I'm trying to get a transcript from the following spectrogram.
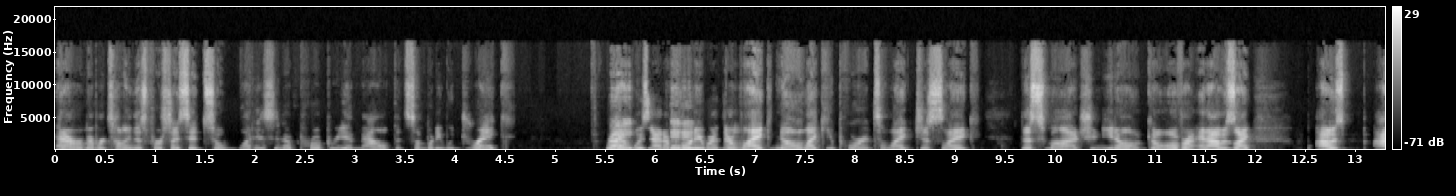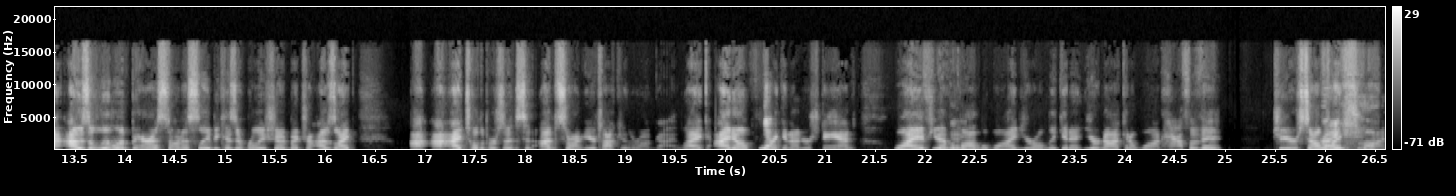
and I remember telling this person, I said, so what is an appropriate amount that somebody would drink? Right. That was at a they party didn't... where they're like, no, like you pour it to like just like this much and you don't go over. And I was like, I was, I, I was a little embarrassed, honestly, because it really showed my. Tr- I was like, I, I told the person, I said, I'm sorry, you're talking to the wrong guy. Like, I don't yeah. freaking understand why, if you have a bottle of wine, you're only gonna, you're not gonna want half of it to yourself. Right. Like, come on.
